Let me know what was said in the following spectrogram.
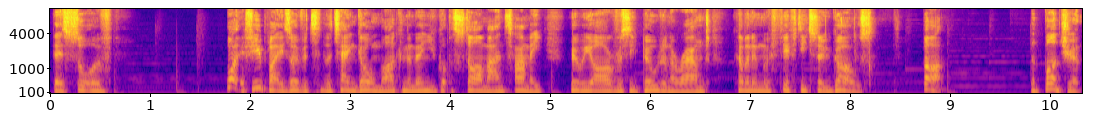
there's sort of quite a few players over to the 10 goal mark. And then you've got the star man, Tammy, who we are obviously building around, coming in with 52 goals. But the budget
